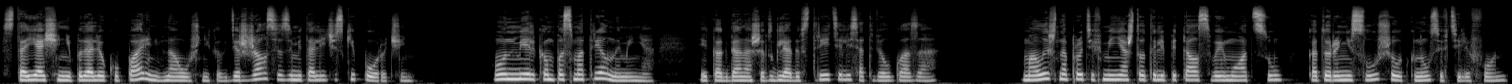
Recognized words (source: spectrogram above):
Стоящий неподалеку парень в наушниках держался за металлический поручень. Он мельком посмотрел на меня, и когда наши взгляды встретились, отвел глаза — Малыш напротив меня что-то лепетал своему отцу, который, не слушая, уткнулся в телефон.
